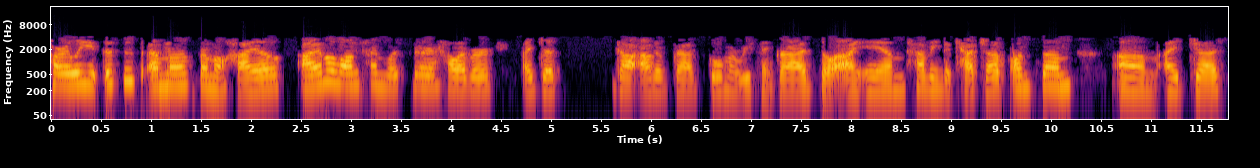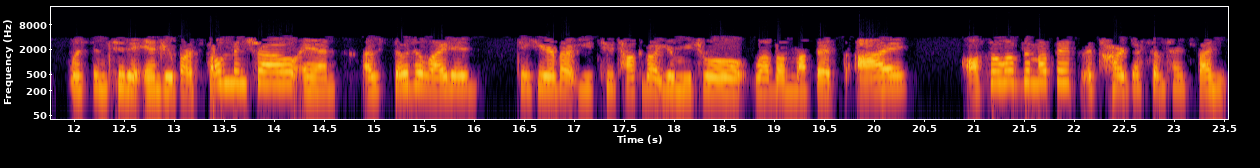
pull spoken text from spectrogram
Carlye, this is Emma from Ohio. I'm a longtime listener. However, I just got out of grad school. I'm a recent grad, so I am having to catch up on some. Um, I just listened to the Andrew Barth Feldman show, and I was so delighted to hear about you two talk about your mutual love of Muppets. I also love the Muppets. It's hard to sometimes find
